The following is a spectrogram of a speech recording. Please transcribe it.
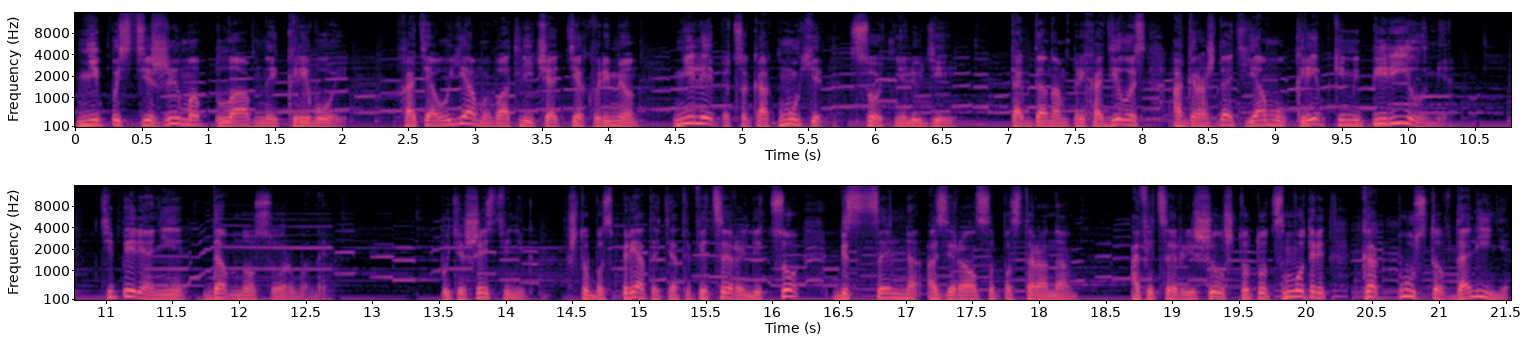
непостижимо плавной кривой. Хотя у ямы, в отличие от тех времен, не лепятся, как мухи, сотни людей. Тогда нам приходилось ограждать яму крепкими перилами. Теперь они давно сорваны. Путешественник, чтобы спрятать от офицера лицо, бесцельно озирался по сторонам. Офицер решил, что тот смотрит, как пусто в долине,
